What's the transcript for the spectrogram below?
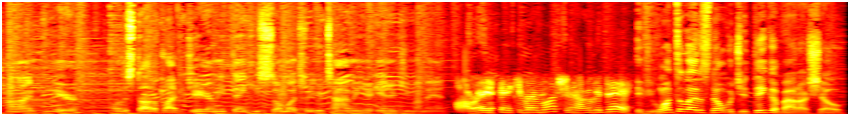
time here on the Startup Life. Jeremy, thank you so much for your time and your energy, my man. All right. Thank you very much and have a good day. If you want to let us know what you think about our show,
